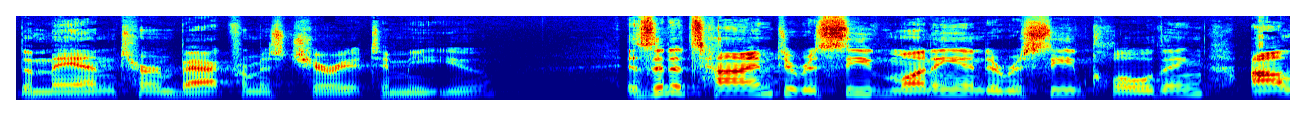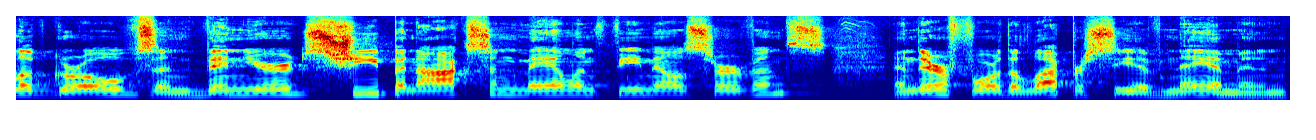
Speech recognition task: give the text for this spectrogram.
the man turned back from his chariot to meet you? Is it a time to receive money and to receive clothing, olive groves and vineyards, sheep and oxen, male and female servants? And therefore the leprosy of Naaman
